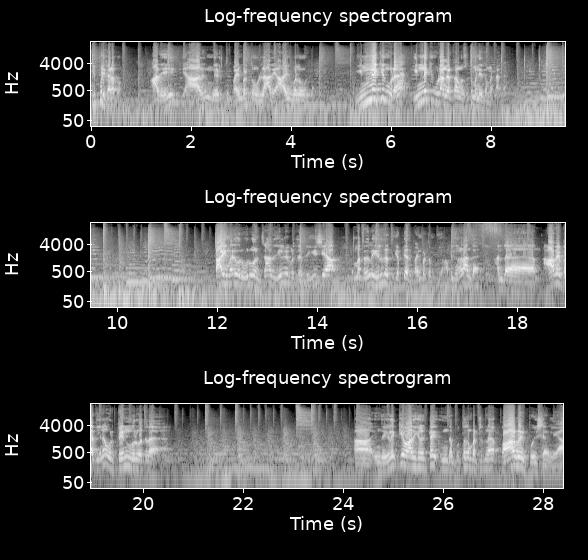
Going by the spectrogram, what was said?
இப்படி கிடக்கும். அதை யாரும் எடுத்து பயன்படுத்தவும் இல்லை அதை ஆய்வு பண்ணவும் இல்லை. இன்னைக்கும் கூட இன்னைக்கும் கூட அந்த இடத்த அவங்க சுத்தம் பண்ணியிருக்க மாட்டாங்க. தாய் மாதிரி ஒரு உருவம் இருந்துச்சுன்னா அது எளிமைப்படுத்துறது எப்படி? ஈஸியா மற்ற இதில் எழுதுறதுக்கு எப்படி அதை பயன்படுத்த முடியும்? அப்படிங்கிறனால அந்த அந்த ஆவை பார்த்தீங்கன்னா ஒரு பெண் உருவத்துல இந்த இலக்கியவாதிகள்கிட்ட இந்த புத்தகம் பற்றின பார்வை போய் சேரலையா?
